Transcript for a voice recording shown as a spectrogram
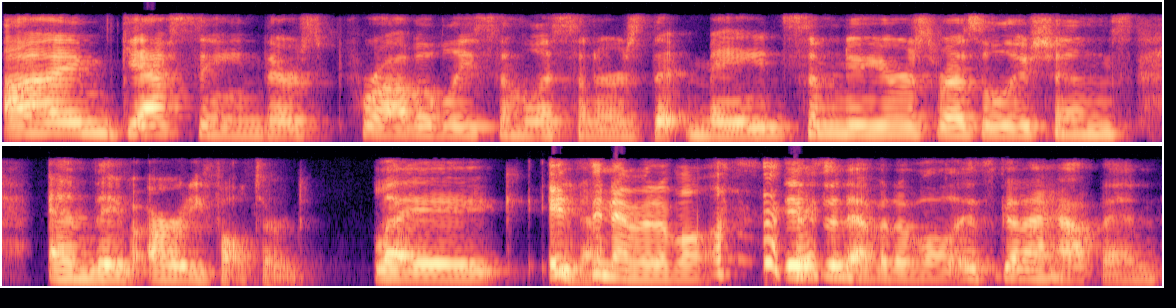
I'm guessing there's probably some listeners that made some New Year's resolutions and they've already faltered. Like it's know, inevitable. it's inevitable. It's going to happen.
